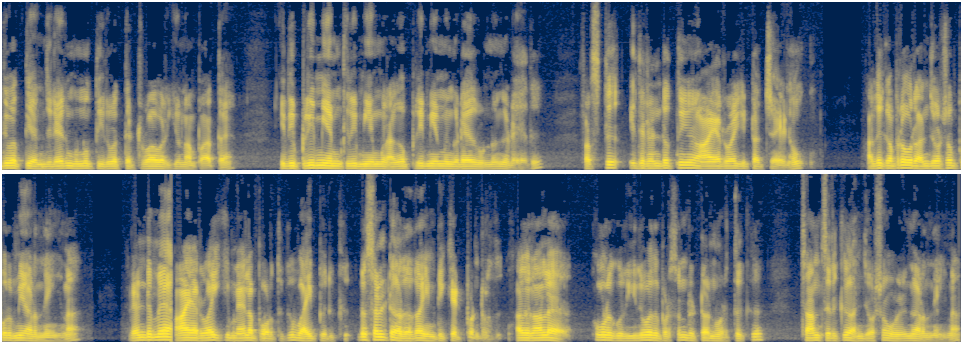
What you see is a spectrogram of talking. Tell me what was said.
இருபத்தி அஞ்சுலேருந்து முந்நூற்றி இருபத்தெட்டு ரூபா வரைக்கும் நான் பார்த்தேன். இது ப்ரீமியம் க்ரீமியம்ங்கிறாங்க ப்ரீமியமும் கிடையாது ஒன்றும் கிடையாது. ஃபஸ்ட்டு இது ரெண்டுத்தையும் ஆயிரம் ரூபாய்க்கு டச் ஆகிடும் அதுக்கப்புறம் ஒரு அஞ்சு வருஷம் பொறுமையாக இருந்தீங்கன்னா ரெண்டுமே ஆயிரம் ரூபாய்க்கு மேலே போகிறதுக்கு வாய்ப்பு இருக்குது ரிசல்ட்டு அதை தான் இண்டிகேட் பண்ணுறது அதனால் உங்களுக்கு ஒரு இருபது பர்சன்ட் ரிட்டர்ன் வரத்துக்கு சான்ஸ் இருக்குது அஞ்சு வருஷம் ஒழுங்காக இருந்தீங்கன்னா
